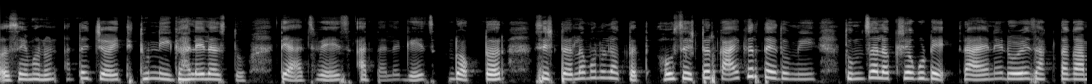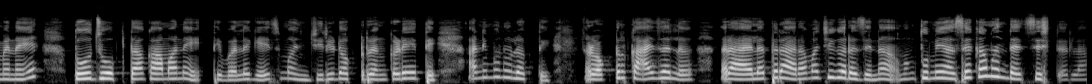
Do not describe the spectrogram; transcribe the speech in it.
असे म्हणून आता जय तिथून निघालेला असतो. त्याच वेळेस आता लगेच डॉक्टर सिस्टरला म्हणू लागतात अहो सिस्टर काय करताय तुम्ही? तुमचं लक्ष कुठे? रायाने डोळे झाकता कामा नये. तो झोपता कामा नये. तेव्हा लगेच मंजिरी डॉक्टरांकडे येते आणि म्हणू लागते डॉक्टर काय झालं? झालं रायाला तर आरामाची गरज आहे ना? मग तुम्ही असे का म्हणतायत सिस्टरला?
